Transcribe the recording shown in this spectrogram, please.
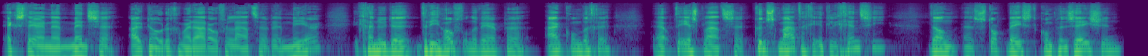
externe mensen uitnodigen, maar daarover later meer. Ik ga nu de drie hoofdonderwerpen aankondigen. op de eerste plaats kunstmatige intelligentie, dan stock-based compensation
